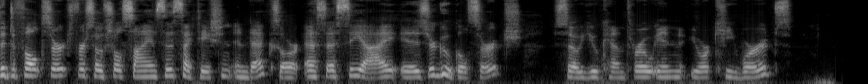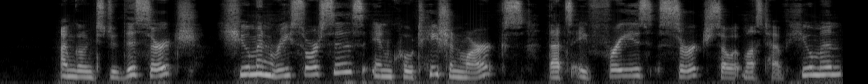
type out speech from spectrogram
The default search for Social Sciences Citation Index, or SSCI, is your Google search, so you can throw in your keywords. I'm going to do this search, human resources in quotation marks. That's a phrase search, so it must have human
